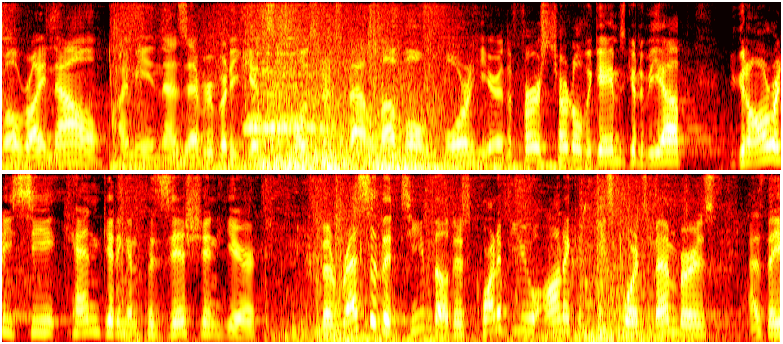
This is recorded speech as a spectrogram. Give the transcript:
Well, right now, I mean, as everybody gets closer to that level four here, the first turtle of the game is going to be up. You can already see Ken getting in position here. The rest of the team, though, there's quite a few Onic Esports members as they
